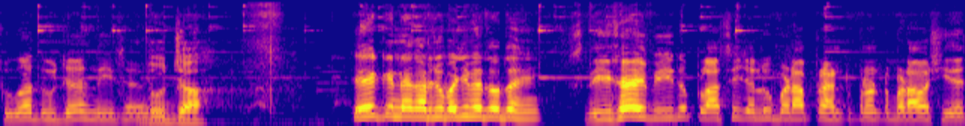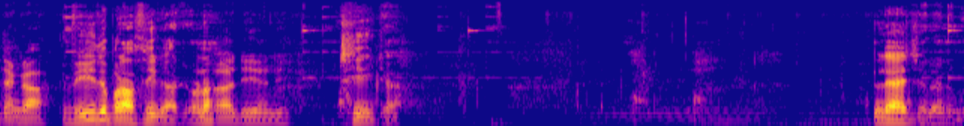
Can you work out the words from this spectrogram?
ਸੂਆ ਦੂਜਾ ਸੰਦੀਪ ਸਿੰਘ। ਦੂਜਾ। ਇਹ ਕਿੰਨਾ ਕਰ ਜੂ ਬਾਜੀ ਫਿਰ ਦੁੱਧ ਇਹ ਸੰਦੀਪ ਸਿੰਘ 20 ਤੋਂ ਪਲੱਸ ਹੀ ਚੱਲੂ ਬੜਾ ਪ੍ਰਿੰਟ ਪ੍ਰਿੰਟ ਬੜਾ ਵਛੀ ਦਾ ਚੰਗਾ। 20 ਤੋਂ ਪਲਾਸੀ ਕਰ ਜੋ ਨਾ। ਹਾਂਜੀ ਹਾਂਜੀ। ਠੀਕ ਆ। ਲੈ ਚਲੋ ਇਹਨੂੰ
